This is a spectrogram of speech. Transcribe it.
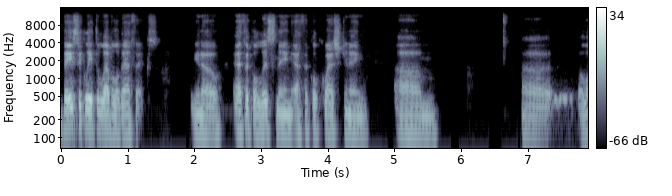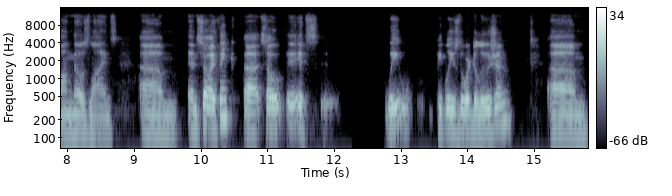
basically at the level of ethics, you know, ethical listening, ethical questioning, um, uh, along those lines. Um, and so I think uh, so it's we people use the word delusion. Um,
